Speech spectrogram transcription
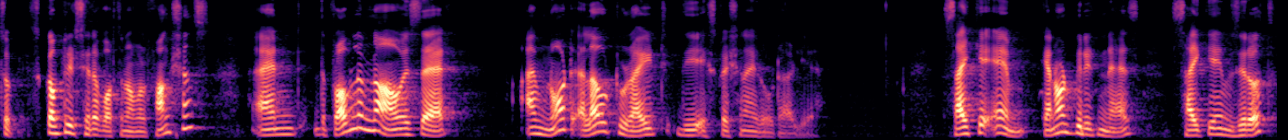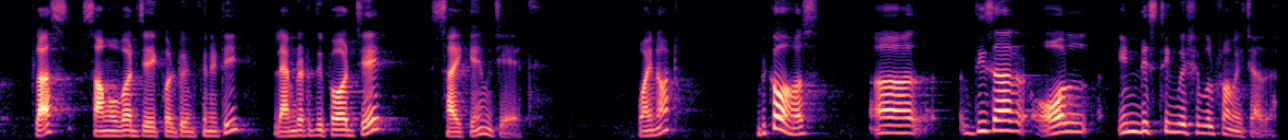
So, it is complete set of orthonormal functions and the problem now is that I am not allowed to write the expression I wrote earlier. Psi k m cannot be written as psi k m 0th plus sum over j equal to infinity lambda to the power j psi k m jth. Why not? Because uh, these are all indistinguishable from each other.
